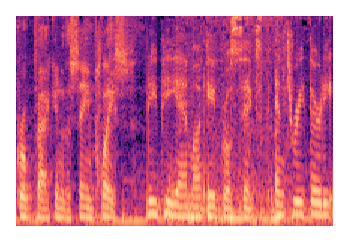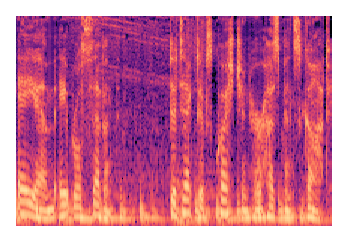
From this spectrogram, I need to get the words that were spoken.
broke back into the same place 3 p.m. on April 6th and 3:30 a.m. April 7th. Detectives question her husband Scott.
